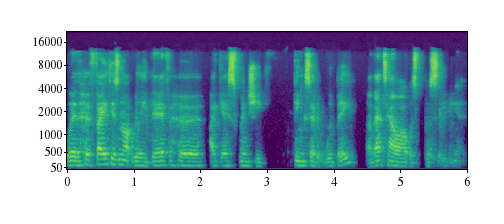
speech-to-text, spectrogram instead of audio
where her faith is not really there for her, I guess, when she thinks that it would be. And that's how I was perceiving it.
